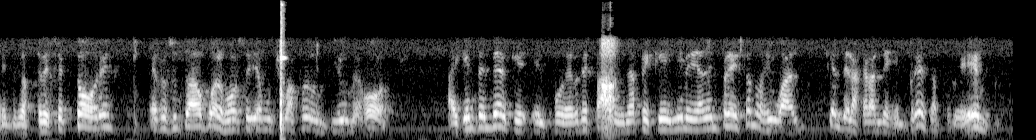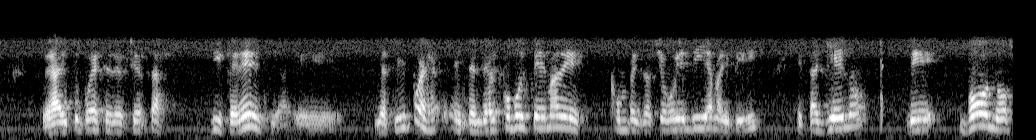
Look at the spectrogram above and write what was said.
entre los tres sectores, el resultado por lo mejor sería mucho más productivo y mejor. Hay que entender que el poder de pago de una pequeña y mediana empresa no es igual que el de las grandes empresas, por ejemplo. Entonces ahí tú puedes tener ciertas diferencias. Eh, y así pues entender cómo el tema de compensación hoy en día, Maripiri, está lleno de bonos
